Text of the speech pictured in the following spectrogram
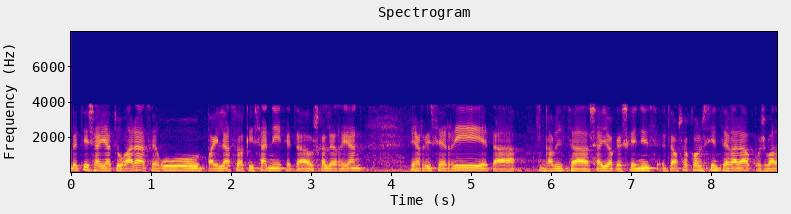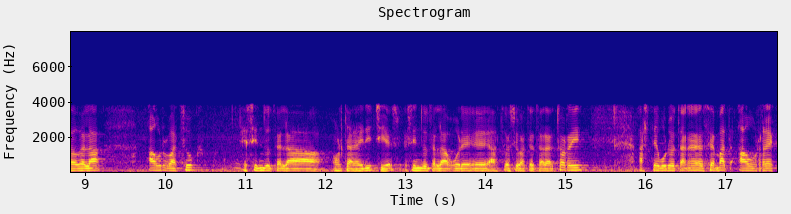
beti saiatu gara, zegu pailazoak izanik eta Euskal Herrian herri zerri eta gabiltza saioak eskainiz eta oso konsiente gara, pues badaudela aur batzuk ezin dutela hortara iritsi, ez? Ezin dutela gure aktuazio batetara etorri. Asteburuetan zenbat aurrek,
